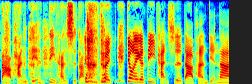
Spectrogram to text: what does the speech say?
大盘点，地毯式大盘点，对，用了一个地毯式的大盘点，那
